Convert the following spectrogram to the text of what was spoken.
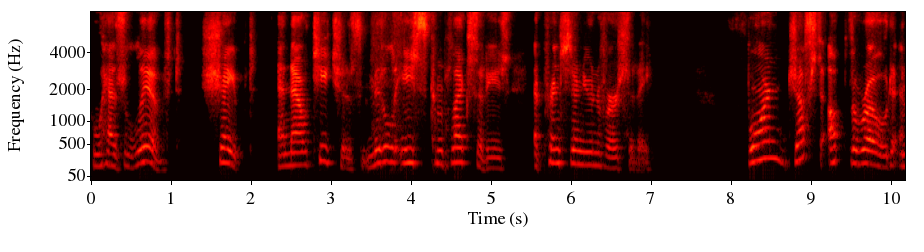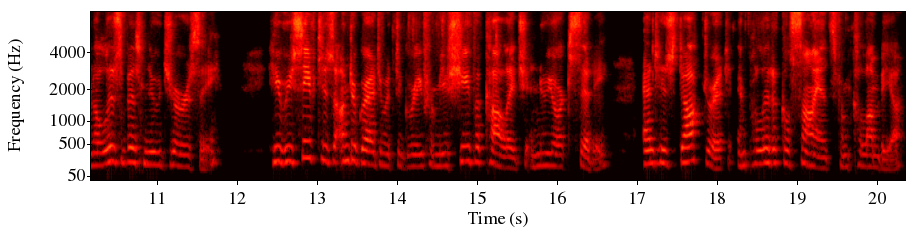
who has lived, shaped, and now teaches Middle East complexities at Princeton University. Born just up the road in Elizabeth, New Jersey, he received his undergraduate degree from Yeshiva College in New York City and his doctorate in political science from Columbia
